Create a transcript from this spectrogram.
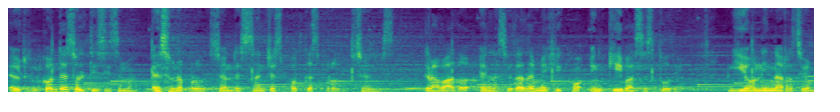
El Rincón de Solticísima es una producción de Sánchez Podcast Producciones, grabado en la Ciudad de México en Kivas Studio. Guión y narración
